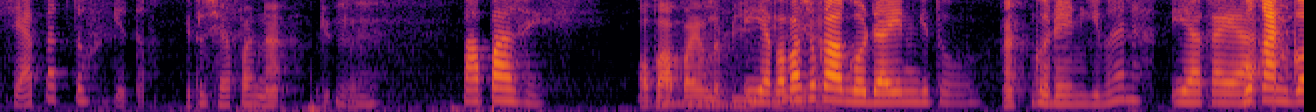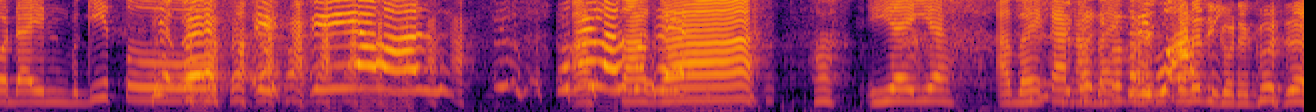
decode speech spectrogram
siapa tuh gitu? Itu siapa nak? Gitu. papa sih. Oh papa yang lebih. Iya, papa ya? suka godain gitu. Godain gimana? Iya kayak Bukan godain begitu. Iya, eh, ih, iya kan. Astaga. Iya iya, abaikan Kita, kita abaikan sering Seribu sana api. digoda-goda.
